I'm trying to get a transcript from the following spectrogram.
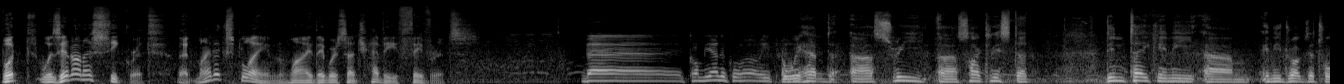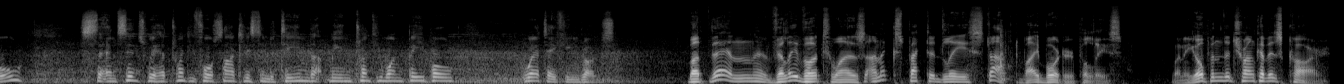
Voet was in on a secret that might explain why they were such heavy favorites. We had uh, three uh, cyclists that didn't take any, um, any drugs at all. And since we had 24 cyclists in the team, that means 21 people were taking drugs. But then Willy Voet was unexpectedly stopped by border police. When he opened the trunk of his car,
